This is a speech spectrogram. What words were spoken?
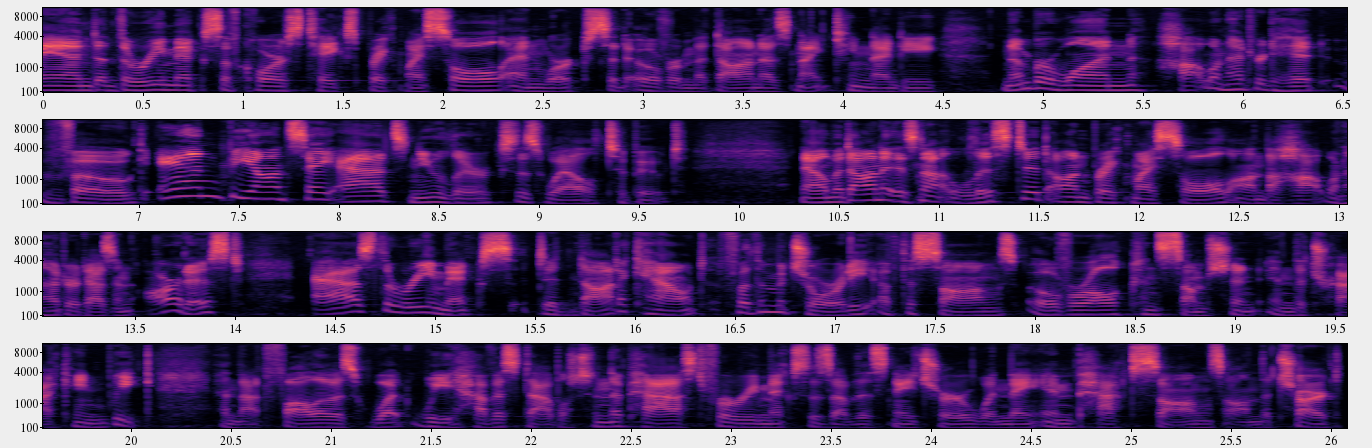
and the remix, of course, takes Break My Soul and works it over Madonna's 1990 number one Hot 100 hit Vogue, and Beyonce adds new lyrics as well to boot. Now, Madonna is not listed on Break My Soul on the Hot 100 as an artist, as the remix did not account for the majority of the song's overall consumption in the tracking week. And that follows what we have established in the past for remixes of this nature when they impact songs on the chart.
